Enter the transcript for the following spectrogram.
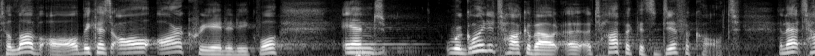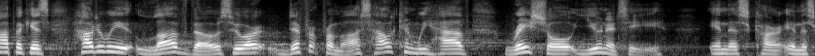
to love all because all are created equal. And we're going to talk about a, a topic that's difficult. And that topic is how do we love those who are different from us? How can we have racial unity in this, car, in this,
